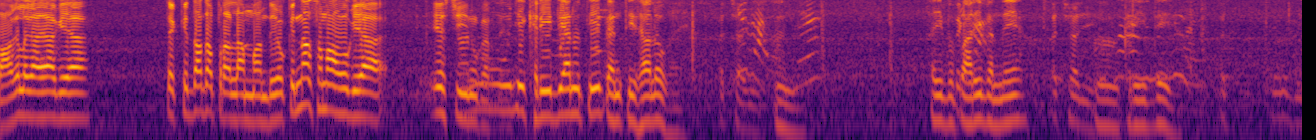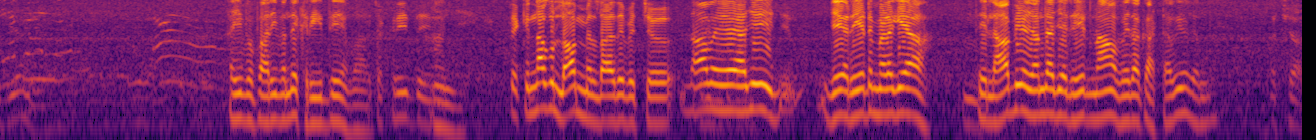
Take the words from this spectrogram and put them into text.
ਬਾਗ ਲਗਾਇਆ ਗਿਆ ਤੇ ਕਿੱਦਾਂ ਦਾ ਉਪਰਾਲਾ ਮੰਨਦੇ ਹੋ? ਕਿੰਨਾ ਸਮਾਂ ਹੋ ਗਿਆ ਇਸ ਚੀਜ਼ ਨੂੰ ਕਰਦੇ ਉਹ ਜੀ ਖਰੀਦਿਆਂ ਨੂੰ 30 35 ਸਾਲ ਹੋ ਗਏ। ਅੱਛਾ ਜੀ। ਹਾਂਜੀ। ਅਸੀਂ ਵਪਾਰੀ ਬੰਦੇ ਆ ਅੱਛਾ ਜੀ। ਹਾਂ ਖਰੀਦਦੇ ਆ ਅਸੀਂ ਵਪਾਰੀ ਬੰਦੇ ਖਰੀਦਦੇ ਆ ਬਾਗ। ਅੱਛਾ ਖਰੀਦਦੇ। ਹਾਂਜੀ। ਤੇ ਕਿੰਨਾ ਕੁ ਲਾਭ ਮਿਲਦਾ ਇਹਦੇ ਵਿੱਚ? ਲਾਭ ਇਹ ਆ ਜੀ ਜੇ ਰੇਟ ਮਿਲ ਗਿਆ ਤੇ ਲਾਭ ਵੀ ਹੋ ਜਾਂਦਾ ਜੇ ਰੇਟ ਨਾ ਹੋਵੇ ਤਾਂ ਘਾਟਾ ਵੀ ਹੋ ਜਾਂਦਾ। ਅੱਛਾ।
